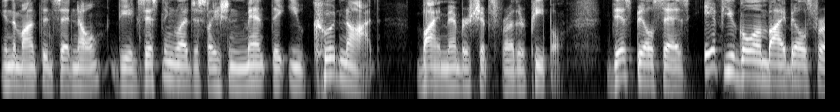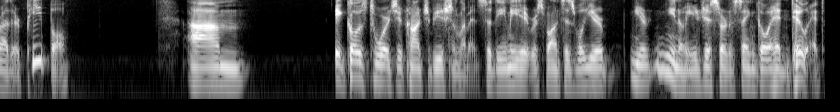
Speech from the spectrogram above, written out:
in the month and said no, the existing legislation meant that you could not buy memberships for other people. This bill says if you go and buy bills for other people, um, it goes towards your contribution limit. So the immediate response is, well, you're you're you know you're just sort of saying go ahead and do it.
